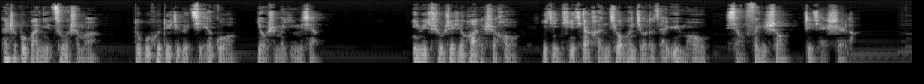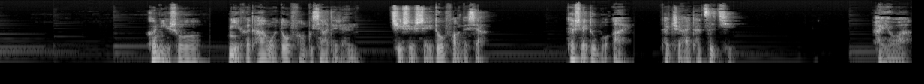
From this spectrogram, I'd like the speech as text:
但是不管你做什么，都不会对这个结果有什么影响，因为说这些话的时候。已经提前很久很久都在预谋想分手这件事了。和你说你和他我都放不下的人，其实谁都放得下。他谁都不爱，他只爱他自己。还有啊，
